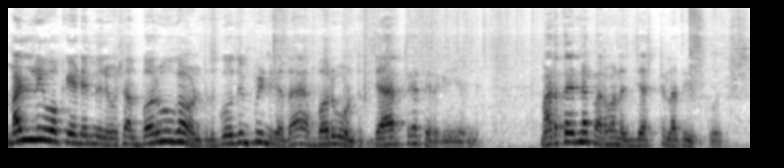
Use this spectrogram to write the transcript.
మళ్ళీ ఒక ఏడెనిమిది నిమిషాలు బరువుగా ఉంటుంది. గోధుమ పిండి కదా బరువు ఉంటుంది. జాగ్రత్తగా తిరగేయండి. మడతడినా పర్వాలేదు. జస్ట్ ఇలా తీసుకోవచ్చు.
